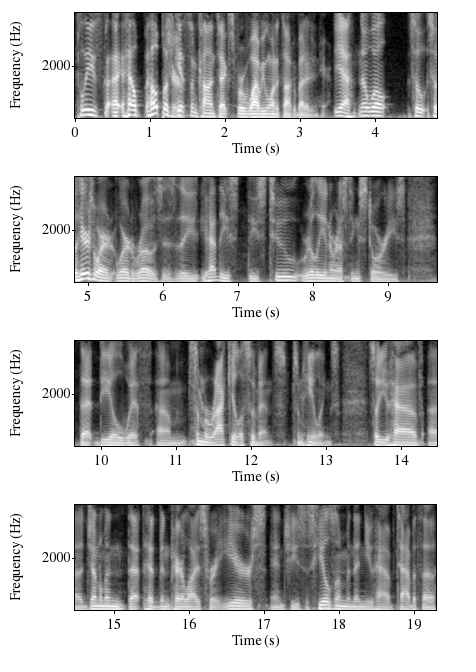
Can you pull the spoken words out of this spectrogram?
please uh, help help us Sure. get some context for why we want to talk about it in here. Yeah. No. Well. So so here's where where it arose is the you have these these two really interesting stories that deal with um, some miraculous events, some healings. So you have a gentleman that had been paralyzed for eight years, and Jesus heals him, and then you have Tabitha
